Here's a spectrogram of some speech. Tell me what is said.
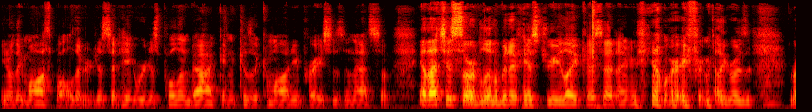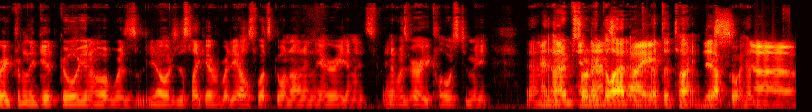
you know, they mothballed it or just said, hey, we're just pulling back and because of commodity prices and that. So yeah, that's just sort of a little bit of history. Like I said, I'm you know very familiar with right from the get go. You know, it was you know it was just like everybody else, what's going on in the area, and it's and it was very close to me. And, and that, I'm sort of glad at, at, the time. This, yeah, go ahead. Uh,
